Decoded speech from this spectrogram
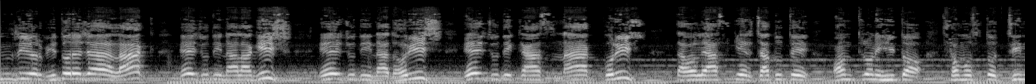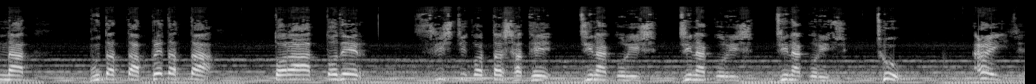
ইন্দ্রিয়র ভিতরে যায় লাখ এই যদি না লাগিস এই যদি না ধরিস এই যদি কাজ না করিস, তাহলে আজকের জাদুতে অন্তর্নিহিত সমস্ত জিন্নাত, ভূতাত্মা, প্রেতাত্মা তোরা তোদের সৃষ্টিকর্তার সাথে জিনা করিস জিনা করিস জিনা করিস। থু এই যে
